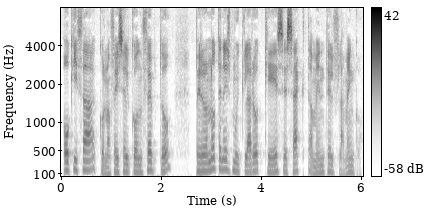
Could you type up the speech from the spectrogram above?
o quizá conocéis el concepto, pero no tenéis muy claro qué es exactamente el flamenco.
